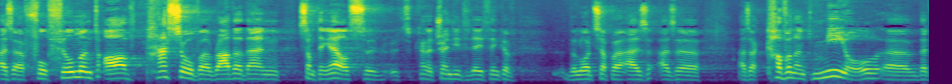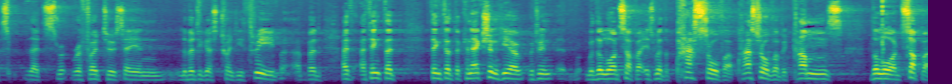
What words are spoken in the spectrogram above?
as a fulfillment of Passover rather than something else. It's kind of trendy today to think of the Lord's Supper as, as, a, as a covenant meal uh, that's, that's referred to, say, in Leviticus 23. But, but I, I, think, that, think that the connection here between, with the Lord's Supper is with the Passover. Passover becomes the Lord's Supper.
